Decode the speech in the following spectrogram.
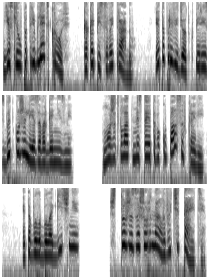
Если употреблять кровь, как описывает Раду, это приведет к переизбытку железа в организме. Может, Влад вместо этого купался в крови? Это было бы логичнее. Что же за журналы вы читаете?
